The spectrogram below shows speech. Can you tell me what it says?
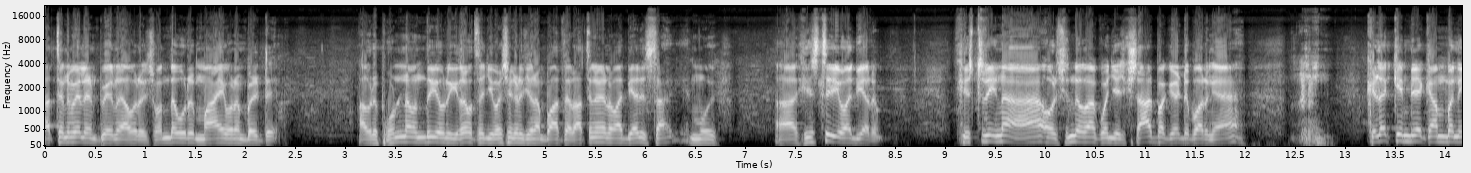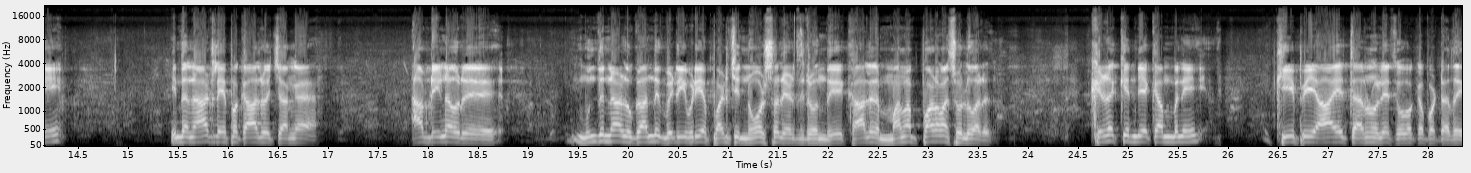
ரத்தனவேலன் பேர். அவர் சொந்த ஊர் மாயபுரம் பெல்ட்டு அவர் பொண்ணை வந்து ஒரு இருபத்தஞ்சி வருஷம் கழிச்சு நான் பார்த்தேன். ரத்தனவேல் வாத்தியார் ஹிஸ்டரி வாத்தியார். ஹிஸ்ட்ரினா ஒரு சின்னதாக கொஞ்சம் ஷார்ப்பாக கேட்டு பாருங்கள் கிழக்கிந்திய கம்பெனி இந்த நாட்டில் எப்போ கால் வச்சாங்க அப்படின்னு ஒரு முந்தின நாள் உட்காந்து விடிய விடிய படித்து நோட்ஸ் எல்லாம் எடுத்துகிட்டு வந்து காலையில் மனப்பாடமாக சொல்லுவார். கிழக்கிந்திய கம்பெனி கிபி ஆயிரத்தி அறநூறுலே துவக்கப்பட்டது.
